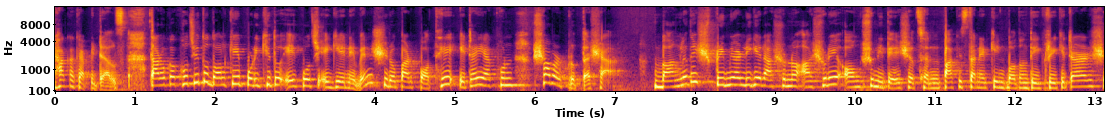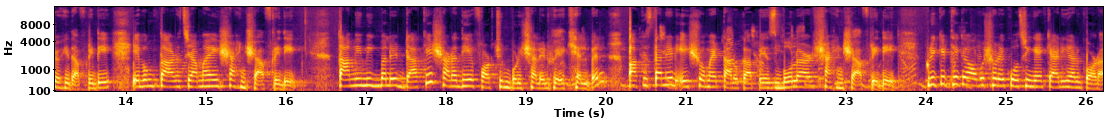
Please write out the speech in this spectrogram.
ঢাকা ক্যাপিটালস। তারকা খচিত দলকে পরীক্ষিত এই কোচ এগিয়ে নেবেন শিরোপার পথে। এটাই এখন সবার প্রত্যাশা। বাংলাদেশ প্রিমিয়ার লিগের আসন্ন আসরে অংশ নিতে এসেছেন পাকিস্তানের কিংবদন্তি ক্রিকেটার শহীদ আফ্রিদি এবং তার জামাই শাহিন শাহ আফ্রিদি। তামিম ইকবালের ডাকে সাড়া দিয়ে ফরচুন বরিশালের হয়ে খেলবেন পাকিস্তানের এই সময়ের তারকা pace bowler Shaheen Shah Afridi. Cricket থেকে অবসরে কোচিং এ ক্যারিয়ার গড়া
